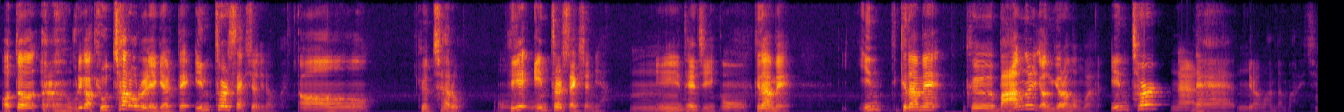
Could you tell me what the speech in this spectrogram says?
어떤 우리가 교차로를 얘기할 때 인터섹션이라고 해 아. 교차로 그게 인터섹션이야 음. 이 되지 어. 그 다음에 인, 그 다음에 그 망을 연결한 건 뭐야? 인터 넷이라고 한단 말이지.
